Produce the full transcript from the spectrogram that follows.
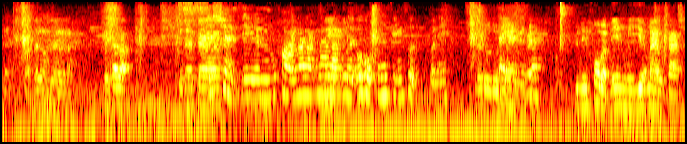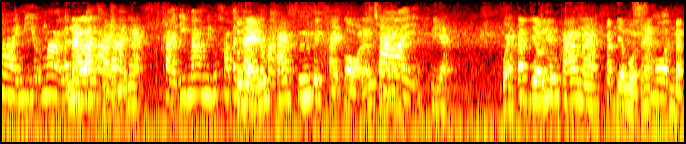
เนี่ยจะลองเจอนะ ไม่ใช่หรอกคือน่าจะ H&M ลูกค้าน่ารักน่ารักเลย โอ้โหฟุ้งฟิ้งสุดตัวนี้เราดูตัวแต่นี้อย่างเห็นี้นไหมได้ยูนิโคแบบนี้มีเยอะมากลูกค้าใช่มีเยอะมากแล้วหน้าร้านทำขายได้ดีมากขายดีมากมีลูกค้าประส่วนใหญ่จำลูนะกค้าคะซื้อไปขายต่อนะลูกค้าใช่นี่ฮะแขวนแป๊บเดียวเรียกลูกค้ามาแป๊บเดียวหมดนะฮะหมดแบบ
